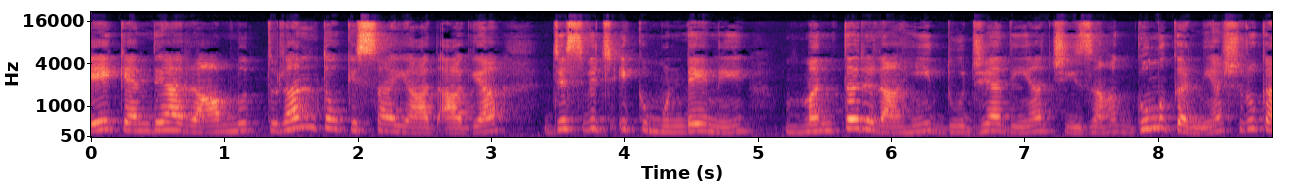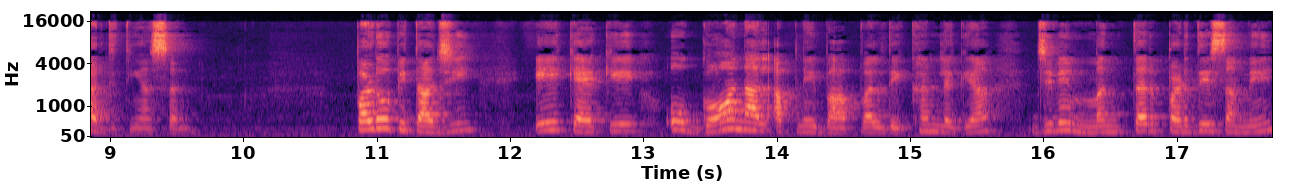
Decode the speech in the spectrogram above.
ਇਹ ਕਹਿੰਦਿਆਂ ਰਾਮ ਨੂੰ ਤੁਰੰਤ ਉਹ ਕਿੱਸਾ ਯਾਦ ਆ ਗਿਆ, ਜਿਸ ਵਿੱਚ ਇੱਕ ਮੁੰਡੇ ਨੇ ਮੰਤਰ ਰਾਹੀਂ ਦੂਜਿਆਂ ਦੀਆਂ ਚੀਜ਼ਾਂ ਗੁੰਮ ਕਰਨੀਆਂ ਸ਼ੁਰੂ ਕਰ ਦਿੱਤੀਆਂ ਸਨ। ਪੜੋ ਪਿਤਾ ਜੀ ਇਹ ਕਹਿ ਕੇ ਉਹ ਗੌ ਨਾਲ ਆਪਣੇ ਬਾਪ ਵੱਲ ਦੇਖਣ ਲੱਗਿਆ। ਜਿਵੇਂ ਮੰਤਰ ਪੜਦੇ ਸਮੇਂ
